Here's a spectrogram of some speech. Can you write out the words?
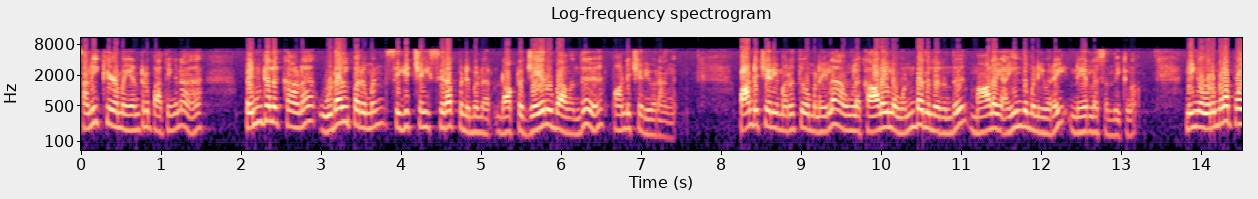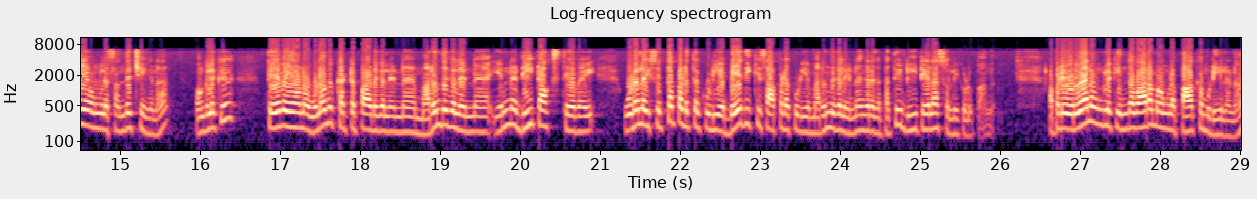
சனிக்கிழமை அன்று பார்த்தீங்கன்னா பெண்களுக்கான உடல் பருமன் சிகிச்சை சிறப்பு நிபுணர் டாக்டர் ஜெயரூபா வந்து பாண்டிச்சேரி வராங்க. பாண்டிச்சேரி மருத்துவமனையில் அவங்கள காலையில் ஒன்பதுலேருந்து மாலை ஐந்து மணி வரை நேரில் சந்திக்கலாம். நீங்கள் ஒரு முறை போய் அவங்கள சந்திச்சிங்கன்னா உங்களுக்கு தேவையான உணவு கட்டுப்பாடுகள் என்ன மருந்துகள் என்ன என்ன டீடாக்ஸ் தேவை உடலை சுத்தப்படுத்தக்கூடிய பேதிக்கு சாப்பிடக்கூடிய மருந்துகள் என்னங்கிறத பற்றி டீட்டெயிலாக சொல்லி கொடுப்பாங்க. அப்படி ஒருவேளை உங்களுக்கு இந்த வாரம் அவங்கள பார்க்க முடியலன்னா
